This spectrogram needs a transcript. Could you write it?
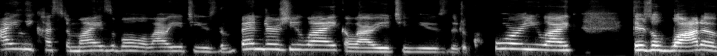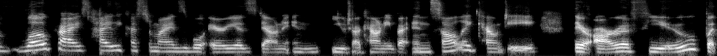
highly customizable, allow you to use the vendors you like, allow you to use the decor you like. There's a lot of low price, highly customizable areas down in Utah County, but in Salt Lake County, there are a few, but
